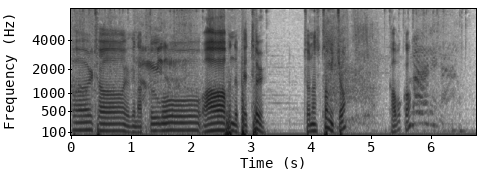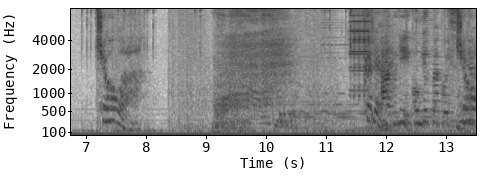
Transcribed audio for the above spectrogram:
벌쳐 여기 놔두고 아 근데 배틀 저는 스톰 있죠? 가볼까? 아군이 공격받고 있습니다.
